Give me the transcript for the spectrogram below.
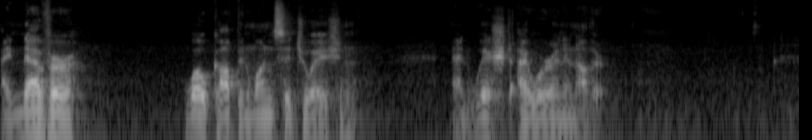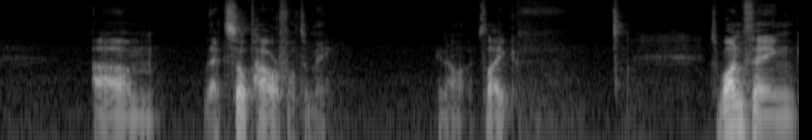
I never woke up in one situation and wished I were in another. Um, that's so powerful to me. You know, it's like, it's one thing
